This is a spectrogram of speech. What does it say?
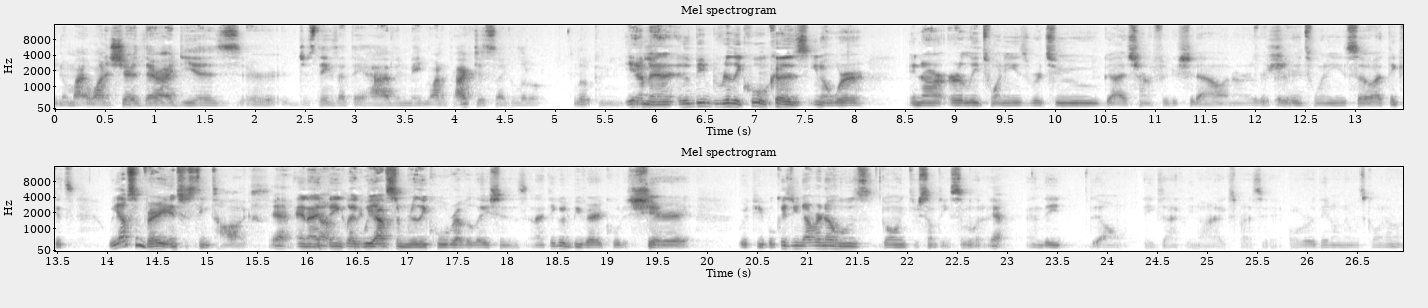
you know, might want to share their ideas or just things that they have and maybe want to practice like a little, little Yeah, man, it would be really cool because you know we're in our early twenties. We're two guys trying to figure shit out in our early sure. early twenties. So I think it's we have some very interesting talks, Yeah, and I no, think like we have some really cool revelations, and I think it would be very cool to share it with people because you never know who's going through something similar. Yeah. and they don't exactly know how to express it, or they don't know what's going on.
